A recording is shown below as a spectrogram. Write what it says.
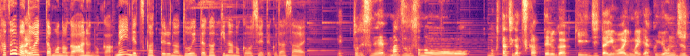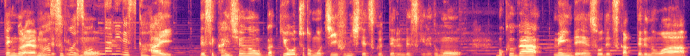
例えばどういったものがあるのか、はい、メインで使ってるのはどういった楽器なのか教えてください。えっとですね、まずその僕たちが使ってる楽器自体は今約40点ぐらいあるんですけどわあすごいそもん、なにですか。はい。で、世界中の楽器をちょっとモチーフにして作ってるんですけれども、僕がメインで演奏で使ってるのは、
